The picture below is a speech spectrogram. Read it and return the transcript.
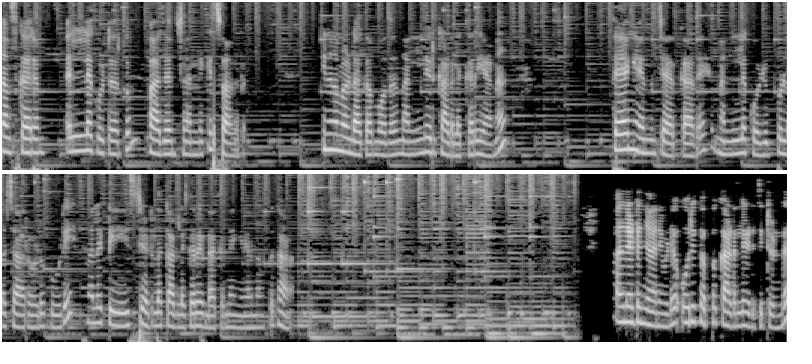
നമസ്കാരം. എല്ലാ കൂട്ടുകാർക്കും പാചകം ചാനലിലേക്ക് സ്വാഗതം. ഇന്ന് നമ്മൾ ഉണ്ടാക്കാൻ പോകുന്നത് നല്ലൊരു കടലക്കറിയാണ്. തേങ്ങയൊന്നും ചേർക്കാതെ നല്ല കൊഴുപ്പുള്ള ചാറോട് കൂടി നല്ല ടേസ്റ്റി ആയിട്ടുള്ള കടലക്കറി ഉണ്ടാക്കുന്നത് എങ്ങനെയാണെന്ന് നമുക്ക് കാണാം. അതിനായിട്ട് ഞാനിവിടെ ഒരു കപ്പ് കടല എടുത്തിട്ടുണ്ട്.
